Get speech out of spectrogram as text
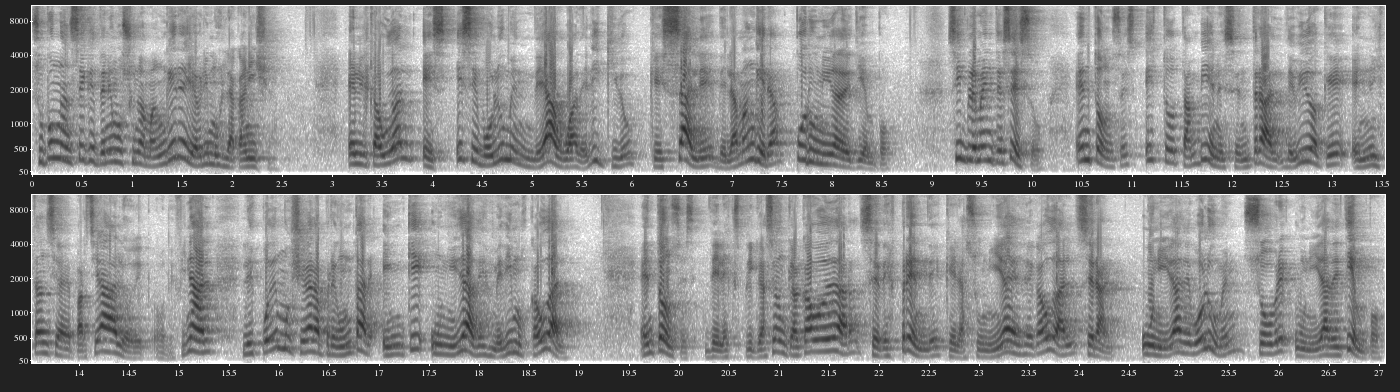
Supónganse que tenemos una manguera y abrimos la canilla. El caudal es ese volumen de agua, de líquido, que sale de la manguera por unidad de tiempo. Simplemente es eso. Entonces, esto también es central debido a que en una instancia de parcial o de, o de final les podemos llegar a preguntar en qué unidades medimos caudal. Entonces, de la explicación que acabo de dar, se desprende que las unidades de caudal serán unidad de volumen sobre unidad de tiempo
